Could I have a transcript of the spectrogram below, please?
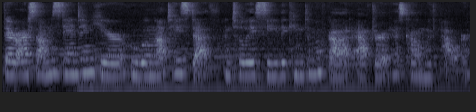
there are some standing here who will not taste death until they see the kingdom of God after it has come with power.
